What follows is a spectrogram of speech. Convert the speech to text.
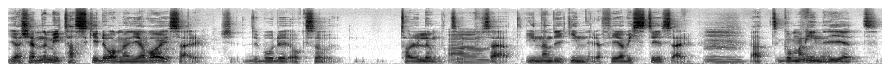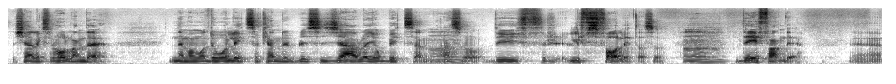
jag kände mig taskig då men jag var ju så här. Du borde också ta det lugnt. Typ, Ja. så här, att innan du gick in i det. För jag visste ju så här, Mm. att går man in i ett kärleksförhållande när man mår dåligt så kan det bli så jävla jobbigt sen. Mm. Alltså, det är ju livsfarligt alltså. Mm. Det är fan det. Eh,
